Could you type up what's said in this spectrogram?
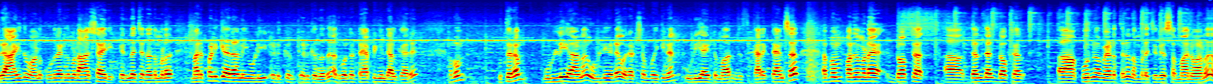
ഒരു ആയുധമാണ് കൂടുതലായിട്ട് നമ്മുടെ ആശാരി പിന്നെ വെച്ചാൽ നമ്മൾ മരപ്പണിക്കാരാണ് ഈ ഉളി എടുക്ക എടുക്കുന്നത്. അതുപോലത്തെ ടാപ്പിങ്ങിന്റെ ആൾക്കാർ അപ്പം ഉത്തരം ഉള്ളിയാണ്. ഉള്ളിയുടെ ഒരക്ഷം പോയി കഴിഞ്ഞാൽ ഉള്ളിയായിട്ട് മാറും. ദിസ് കറക്റ്റ് ആൻസർ അപ്പം പറഞ്ഞ നമ്മുടെ ഡോക്ടർ ദന്ത ഡോക്ടർ പൂർണിമ മേഡത്തിന് നമ്മുടെ ചെറിയ സമ്മാനമാണ്.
